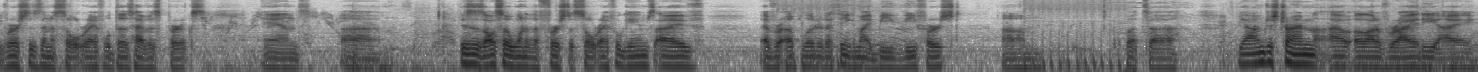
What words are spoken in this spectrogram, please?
versus an assault rifle does have its perks, and um, this is also one of the first assault rifle games I've ever uploaded. I think it might be the first. Um, but uh, yeah, I'm just trying out a lot of variety. I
